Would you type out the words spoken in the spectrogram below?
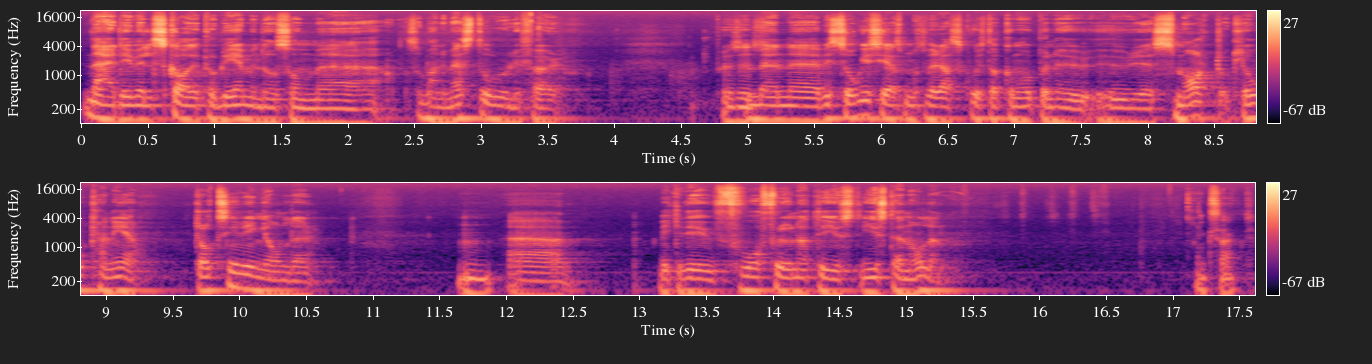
Nej, det är väl skadeproblemen då som, eh, som han är mest orolig för. Precis. Men eh, vi såg ju senast mot Verasco i Stockholm Open hur, hur smart och klok han är. Trots sin ringa ålder. Mm. Uh, vilket är få förunnat i just, just den åldern. Exakt.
